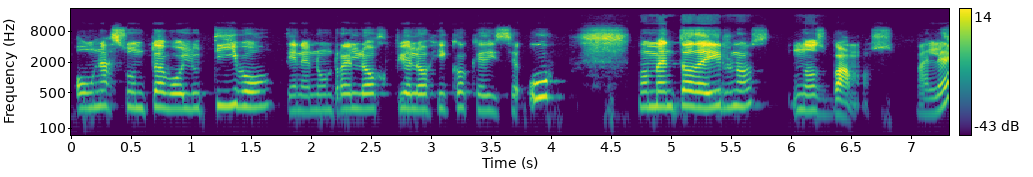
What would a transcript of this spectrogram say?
O un asunto evolutivo, tienen un reloj biológico que dice, uh, momento de irnos, nos vamos, ¿vale?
